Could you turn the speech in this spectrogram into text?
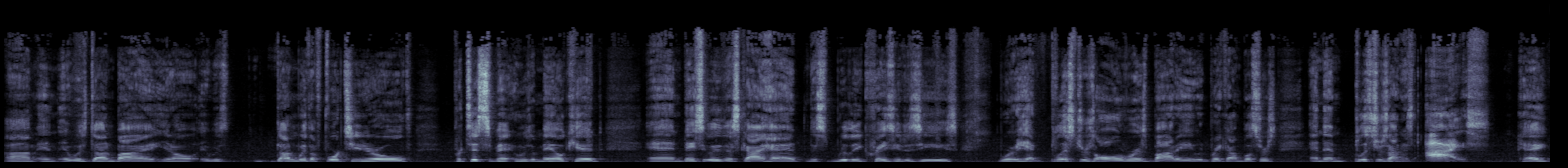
Um, and it was done by, you know, it was done with a 14 year old participant who was a male kid and basically this guy had this really crazy disease where he had blisters all over his body. It would break out blisters, and then blisters on his eyes. Okay,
